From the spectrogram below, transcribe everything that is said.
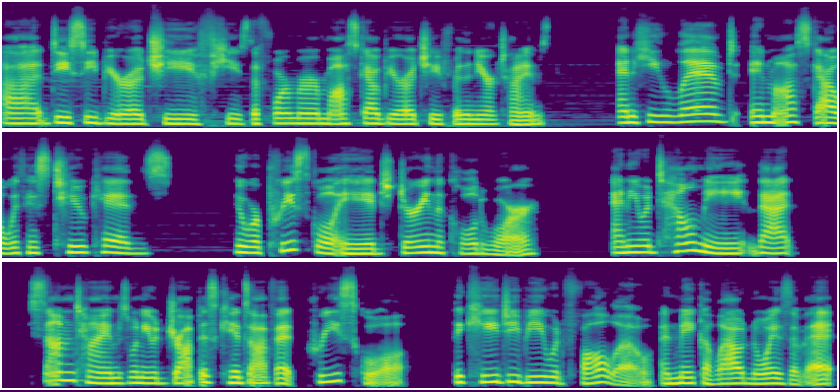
uh, DC bureau chief. He's the former Moscow bureau chief for the New York Times. And he lived in Moscow with his two kids who were preschool age during the Cold War. And he would tell me that sometimes when he would drop his kids off at preschool, the KGB would follow and make a loud noise of it.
